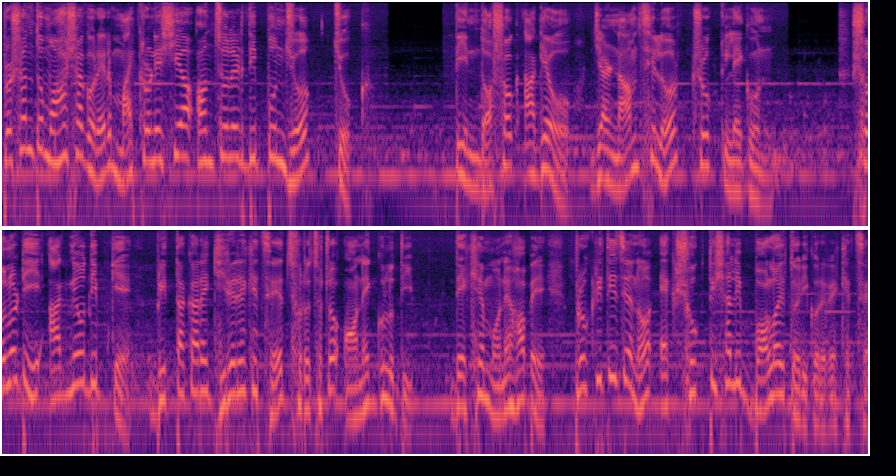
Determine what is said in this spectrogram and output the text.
প্রশান্ত মহাসাগরের মাইক্রোনেশিয়া অঞ্চলের দ্বীপপুঞ্জ চুক। তিন দশক আগেও যার নাম ছিল ট্রুক লেগুন। ষোলোটি আগ্নেয় দ্বীপকে বৃত্তাকারে ঘিরে রেখেছে ছোট ছোট অনেকগুলো দ্বীপ। দেখে মনে হবে প্রকৃতি যেন এক শক্তিশালী বলয় তৈরি করে রেখেছে।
